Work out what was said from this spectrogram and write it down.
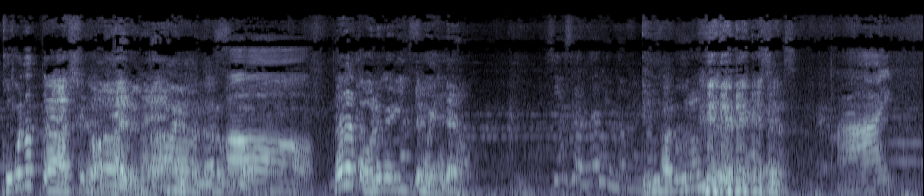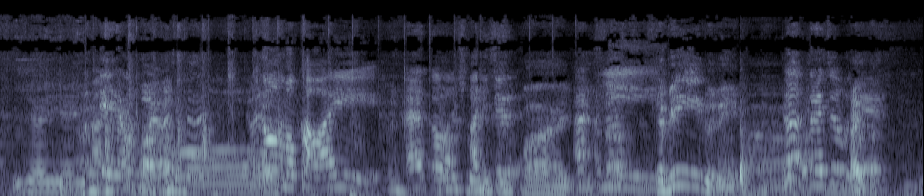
ここだったら足が入るかあらあ、なるほど。あなんだったら俺が行ってもいいんだよ。あ、ウーロン茶ーはーいいやいやいや。今日も可愛いあと、あ、似てる。先輩。いいいやビールでいいのあ、大丈夫はいです。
